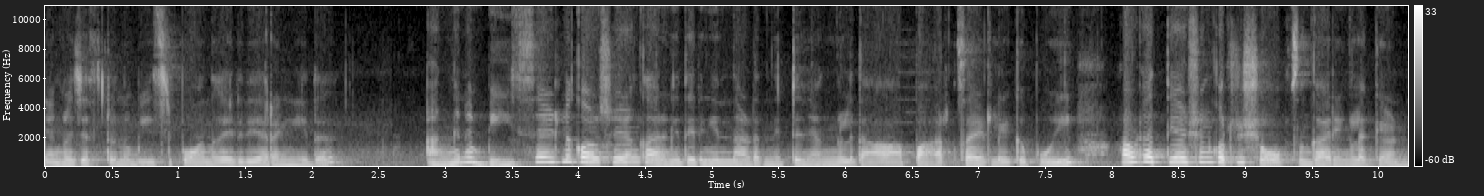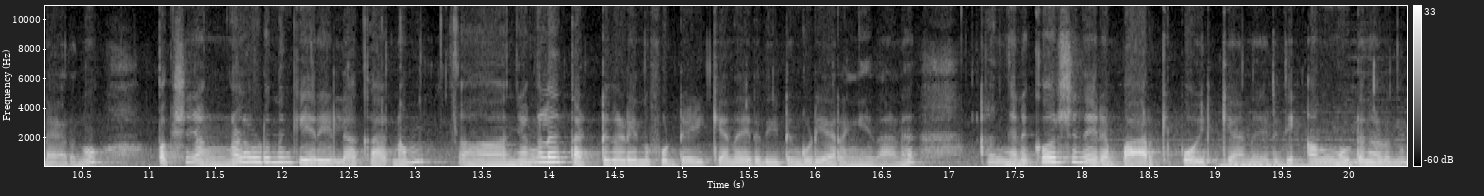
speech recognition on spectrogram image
ഞങ്ങൾ ജസ്റ്റ് ഒന്ന് ബീച്ചിൽ പോകാമെന്ന് കരുതി ഇറങ്ങിയത്. അങ്ങനെ ബീച്ച് സൈഡിൽ കുറച്ച് നേരം കറങ്ങി തിരിഞ്ഞ് നടന്നിട്ട് ഞങ്ങൾ ആ പാർക്ക് സൈഡിലേക്ക് പോയി. അവിടെ അത്യാവശ്യം കുറച്ച് ഷോപ്സും കാര്യങ്ങളൊക്കെ ഉണ്ടായിരുന്നു. പക്ഷെ ഞങ്ങൾ അവിടെ ഒന്നും കയറിയില്ല. കാരണം ഞങ്ങൾ തട്ടുകടയിൽ നിന്ന് ഫുഡ് കഴിക്കാമെന്ന് കരുതിയിട്ടും കൂടി ഇറങ്ങിയതാണ്. അങ്ങനെ കുറച്ച് നേരം പാർക്കിൽ പോയിരിക്കാമെന്ന് കരുതി അങ്ങോട്ട് നടന്നു.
